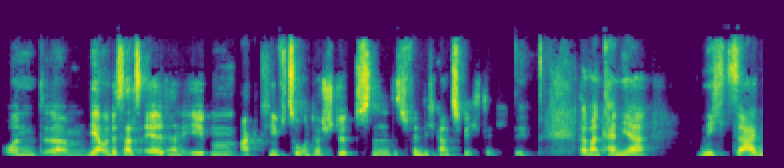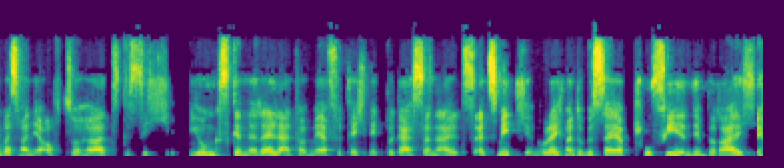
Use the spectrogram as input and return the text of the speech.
Und ähm, ja, und das als Eltern eben aktiv zu unterstützen, das finde ich ganz wichtig. Weil man kann ja nicht sagen, was man ja oft so hört, dass sich Jungs generell einfach mehr für Technik begeistern als, als Mädchen, oder? Ich meine, du bist ja ja Profi in dem Bereich.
